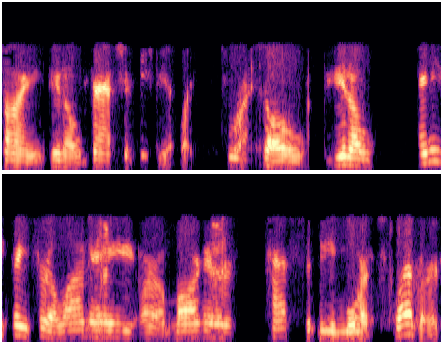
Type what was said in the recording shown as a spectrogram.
sign, you know, match immediately. Right. So, you know, anything for a Laine or a Marner has to be more clever.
